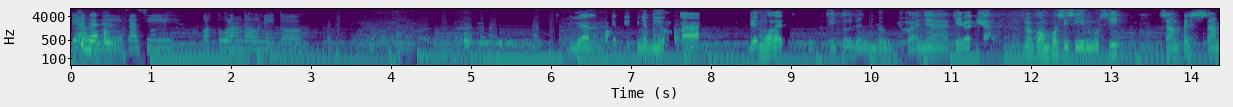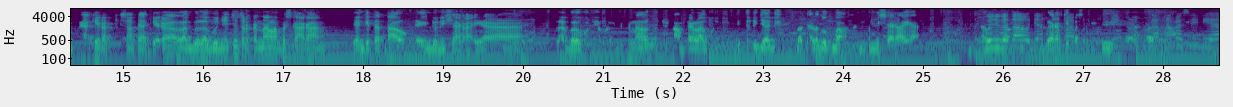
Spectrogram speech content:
yang Tidak. dikasih waktu ulang tahunnya itu Dia semenjak dia punya biola, dia mulai situ dari biola biolanya. Kira dia ngekomposisiin musik sampai sampai akhir sampai akhirnya lagu-lagunya itu terkenal sampai sekarang. Yang kita tahu kayak Indonesia Raya, lagu-lagu dia paling terkenal sampai lagu itu dijadiin sebagai lagu kebangsaan Indonesia Raya. gue juga tahu dia kenapa kita bermusik karena pasti dia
